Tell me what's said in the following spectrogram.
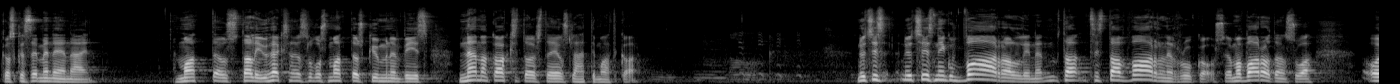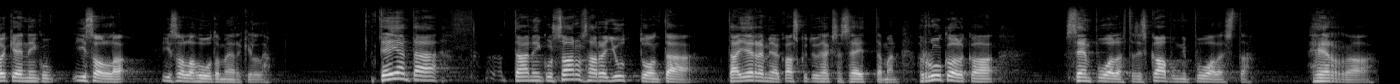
koska se menee näin. Matteus, tämä oli 9. luvussa Matteus 10.5. Nämä 12 Jeesus lähetti matkaan. Nyt siis, nyt siis niin kuin vaarallinen, tämä, siis tämä on vaarallinen rukous. Ja mä varoitan sua oikein niin kuin isolla, isolla huutomerkillä. Teidän tämä, tämä niin kuin Sarsaaren juttu on tämä, tämä Jeremia 29.7. Rukoilkaa sen puolesta, siis kaupungin puolesta, Herraa,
